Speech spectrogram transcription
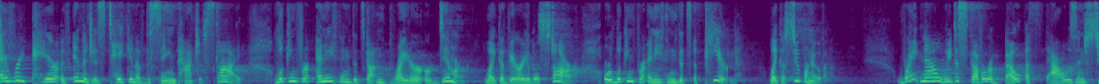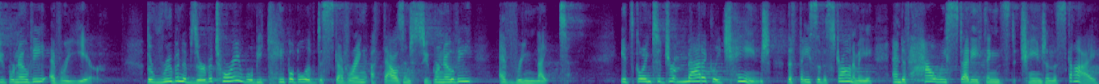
every pair of images taken of the same patch of sky, looking for anything that's gotten brighter or dimmer, like a variable star, or looking for anything that's appeared, like a supernova. Right now, we discover about a thousand supernovae every year. The Rubin Observatory will be capable of discovering a thousand supernovae every night. It's going to dramatically change the face of astronomy and of how we study things that change in the sky.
